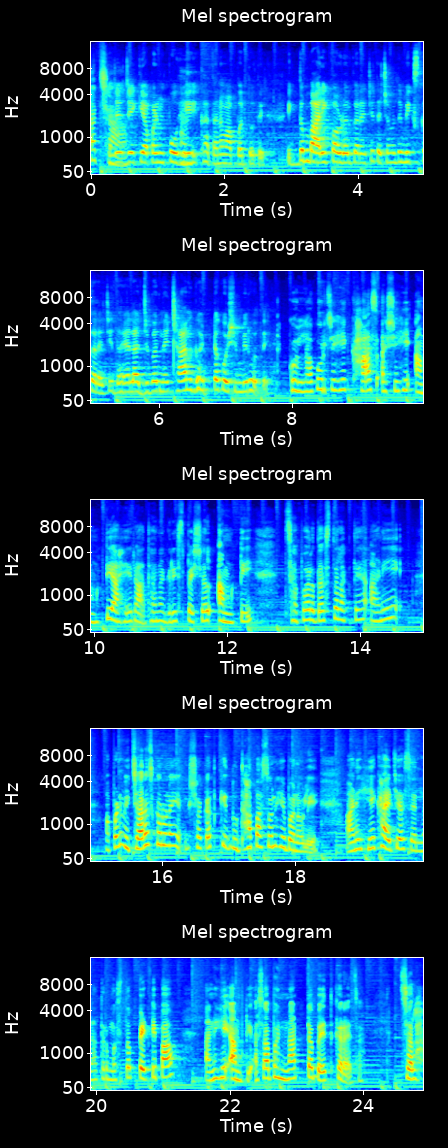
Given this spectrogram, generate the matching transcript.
अच्छा. म्हणजे जे की आपण पोहे खाताना वापरतो ते. एकदम बारीक पावडर करायची त्याच्यामध्ये मिक्स करायची. दह्याला अजिबात नाही छान घट्ट कोशिंबीर होते. कोल्हापूरची ही खास अशी ही आमटी आहे राधानगरी स्पेशल आमटी. जबरदस्त लागते आणि आपण विचारच करू नाही शकत की दुधापासून ही बनवली आहे. आणि ही खायची असेल ना तर मस्त पेटीपाव आणि ही आमटी असा भन्नाट बेत करायचा. चला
